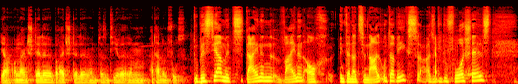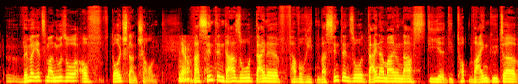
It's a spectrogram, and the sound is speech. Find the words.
ja online stelle, bereitstelle und präsentiere, ähm, hat Hand und Fuß. Du bist ja mit deinen Weinen auch international unterwegs, also die du vorstellst. Wenn wir jetzt mal nur so auf Deutschland schauen. Ja. Was sind denn da so deine Favoriten? Was sind denn so deiner Meinung nach die, die Top-Weingüter,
